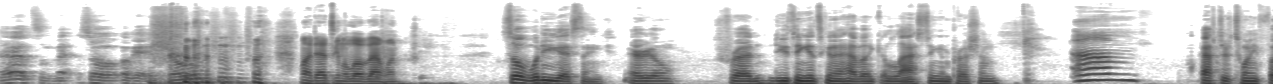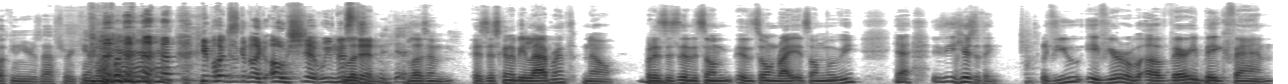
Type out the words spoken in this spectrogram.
That's a me- so okay. So, My dad's gonna love that one. So what do you guys think, Ariel, Fred? Do you think it's gonna have like a lasting impression um, after twenty fucking years after it came out? People are just gonna be like, "Oh shit, we missed Listen, it." listen. Is this going to be Labyrinth? No. But is this in its own in its own right, its own movie? Yeah. Here's the thing: if you if you're a, a very big fan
